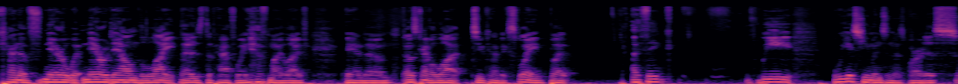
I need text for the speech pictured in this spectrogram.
kind of narrow it, narrow down the light that is the pathway of my life. And um, that was kind of a lot to kind of explain, but I think we we as humans and as artists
